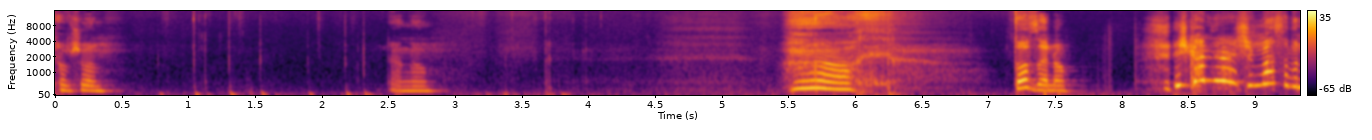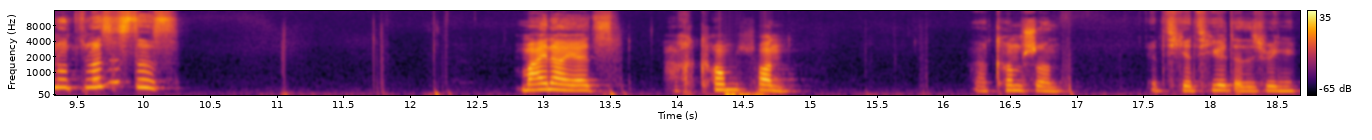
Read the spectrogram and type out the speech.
Komm schon. Danke. Ach. Dort ist einer. Ich kann den nicht im Wasser benutzen. Was ist das? Meiner jetzt. Ach komm schon. Ach komm schon. Jetzt, jetzt hielt er sich wegen.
